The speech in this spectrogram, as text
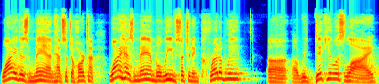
Why does man have such a hard time? Why has man believed such an incredibly uh, ridiculous lie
